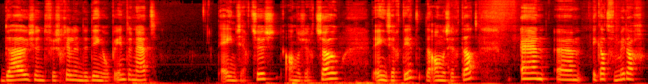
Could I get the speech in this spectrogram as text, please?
duizend verschillende dingen op internet. De een zegt zus, de ander zegt zo. De een zegt dit, de ander zegt dat. En um, ik had vanmiddag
